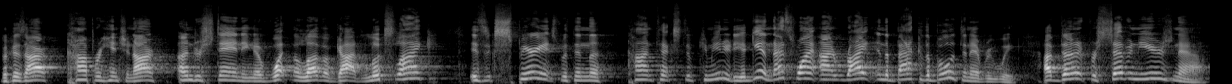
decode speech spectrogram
Because our comprehension, our understanding of what the love of God looks like is experienced within the context of community. Again, that's why I write in the back of the bulletin every week. I've done it for seven years now.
